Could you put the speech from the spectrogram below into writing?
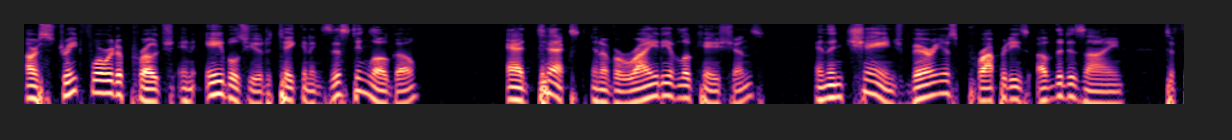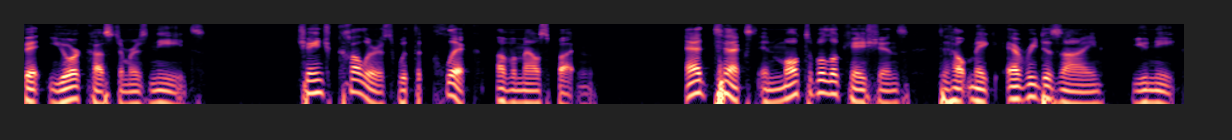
Our straightforward approach enables you to take an existing logo, add text in a variety of locations, and then change various properties of the design to fit your customer's needs. Change colors with the click of a mouse button. Add text in multiple locations to help make every design unique.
